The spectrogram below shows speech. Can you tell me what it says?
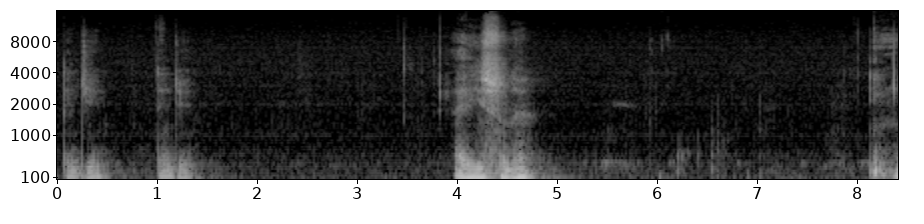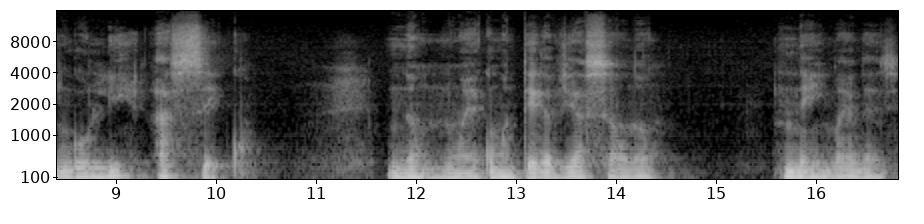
Entendi. Entendi. É isso, né? Engoli a seco. Não, não é com manteiga aviação, não. Nem maionese,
